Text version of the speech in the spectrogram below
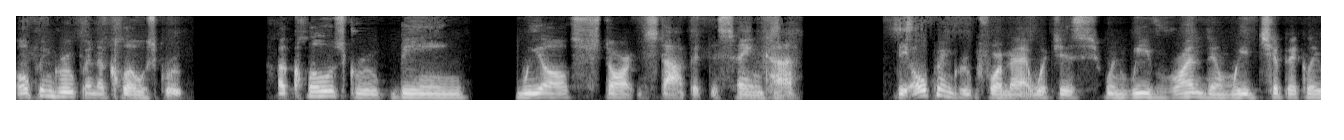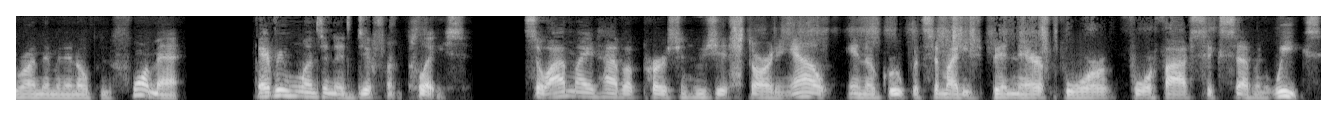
open group and a closed group. A closed group being we all start and stop at the same time. The open group format, which is when we've run them, we typically run them in an open format. Everyone's in a different place. So I might have a person who's just starting out in a group with somebody who's been there for four, five, six, seven weeks.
